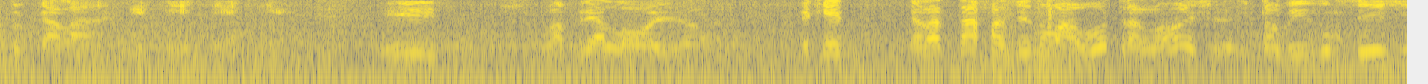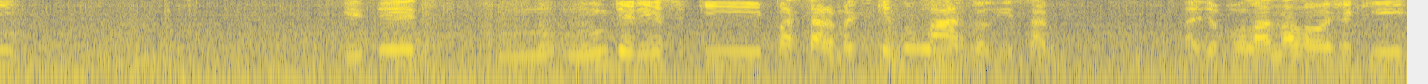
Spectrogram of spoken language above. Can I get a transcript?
tocar lá. Eita, vou abrir a loja. É que ela tá fazendo uma outra loja e talvez não seja no, no, endereço que passaram, mas que é do lado ali, sabe? Aí eu vou lá na loja que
